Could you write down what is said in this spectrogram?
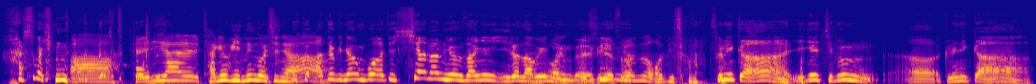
할 수가 있는 아. 대리할 자격이 있는 것이냐? 아주 그냥 뭐 아주 희한한 현상이 일어나고 네. 있는 어, 거예요. 그 그래서 어디서 받죠? 그러니까 이게 지금 어 그러니까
